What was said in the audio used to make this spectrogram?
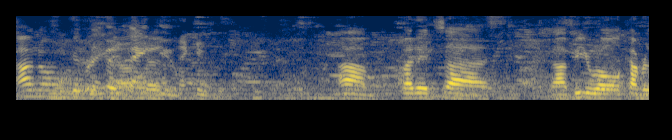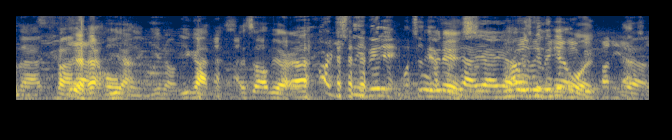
I don't know. Good thing. good, uh, thank Good, you. Thank you. Um, but it's uh, uh, B-roll, cover that, cut Yeah, that whole yeah. thing. You know, you got this. That's all be all right. Or just leave it in. What's the leave difference? Yeah, yeah, yeah. I was going to get one. Funny, yeah.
